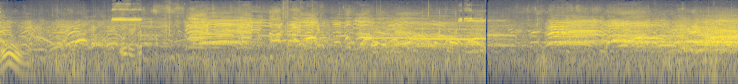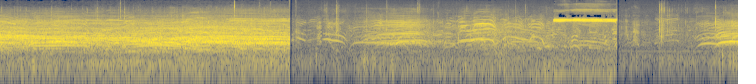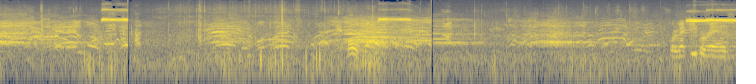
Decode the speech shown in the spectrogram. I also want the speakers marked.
Speaker 1: Ooh. Oh.
Speaker 2: Quarterback keeper as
